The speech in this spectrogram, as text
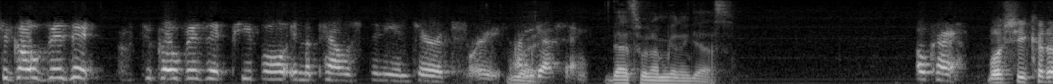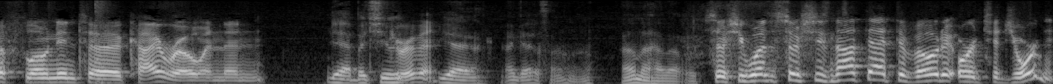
To go visit to go visit people in the Palestinian territory. I'm guessing. That's what I'm going to guess. Okay. Well, she could have flown into Cairo and then. Yeah, but she. Driven. Yeah, I guess I don't know. I don't know how that works. So she was. So she's not that devoted, or to Jordan.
